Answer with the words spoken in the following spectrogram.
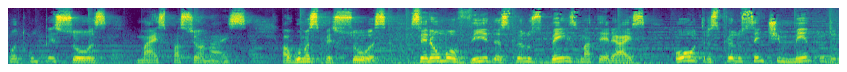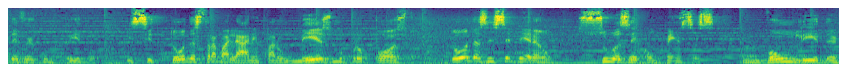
quanto com pessoas mais passionais. Algumas pessoas serão movidas pelos bens materiais, outras pelo sentimento de dever cumprido. E se todas trabalharem para o mesmo propósito, todas receberão suas recompensas. Um bom líder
